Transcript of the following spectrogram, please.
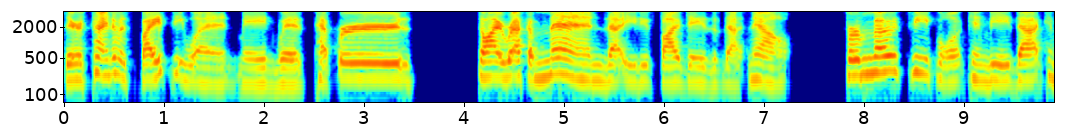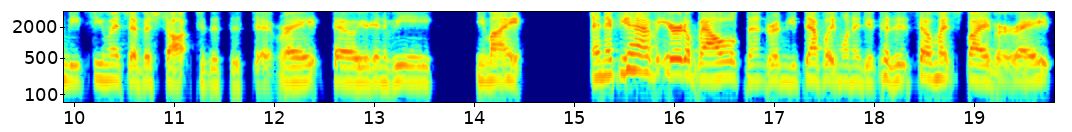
There's kind of a spicy one made with peppers. So I recommend that you do five days of that. Now, for most people, it can be that can be too much of a shock to the system, right? So you're going to be, you might, and if you have irritable bowel syndrome, you definitely want to do because it's so much fiber, right?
